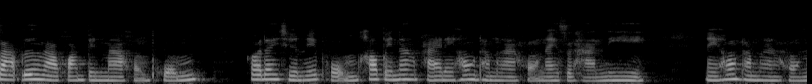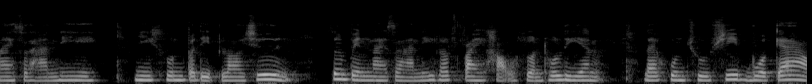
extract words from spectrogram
ทราบเรื่องราวความเป็นมาของผม ก็ได้เชิญให้ผมเข้าไปนั่งภายในห้องทำงานของนายสถานี ในห้องทำงานของนายสถานี มีคุณประดิษฐ์ลอยชื่น ซึ่งเป็นนายสถานีรถไฟเขาสวนทุเรียน และคุณชูชีพบัวแก้ว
